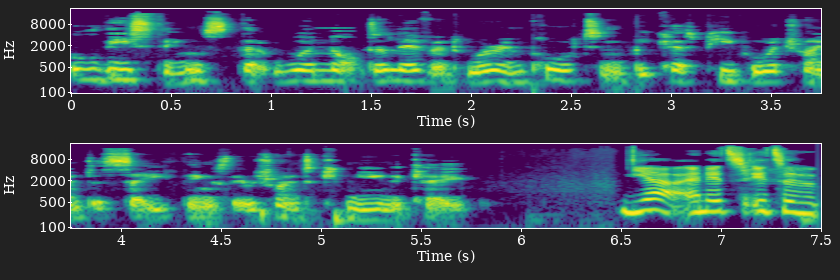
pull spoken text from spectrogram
all these things that were not delivered were important because people were trying to say things, they were trying to communicate. Yeah, and it's it's a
